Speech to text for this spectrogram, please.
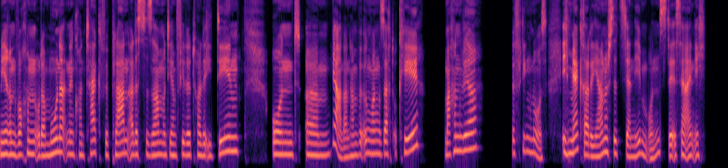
mehreren Wochen oder Monaten in Kontakt. Wir planen alles zusammen und die haben viele tolle Ideen. Und ähm, ja, dann haben wir irgendwann gesagt, okay, machen wir. Wir fliegen los. Ich merke gerade, Janusz sitzt ja neben uns. Der ist ja eigentlich,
